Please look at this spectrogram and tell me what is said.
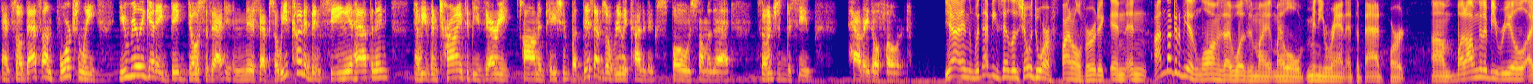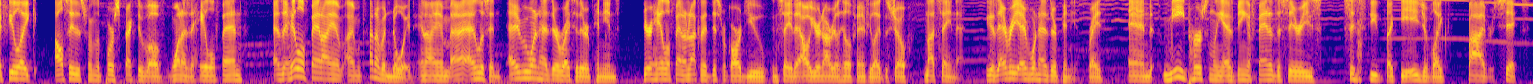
And so that's unfortunately, you really get a big dose of that in this episode. We've kind of been seeing it happening and we've been trying to be very calm and patient, but this episode really kind of exposed some of that. So interested to see how they go forward. Yeah, and with that being said, let's jump into our final verdict. And and I'm not gonna be as long as I was in my my little mini rant at the bad part. Um, but I'm gonna be real. I feel like I'll say this from the perspective of one as a Halo fan. As a Halo fan, I am I'm kind of annoyed, and I am. And listen, everyone has their right to their opinions. You're a Halo fan. I'm not going to disregard you and say that oh you're not a real Halo fan if you like the show. I'm not saying that because every everyone has their opinions, right? And me personally, as being a fan of the series since the like the age of like five or six,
